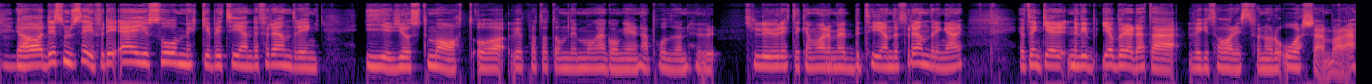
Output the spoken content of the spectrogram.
Mm. Ja, det är som du säger, för det är ju så mycket beteendeförändring i just mat och vi har pratat om det många gånger i den här podden hur klurigt det kan vara med beteendeförändringar. Jag tänker, när vi, jag började äta vegetariskt för några år sedan bara,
